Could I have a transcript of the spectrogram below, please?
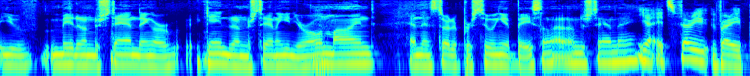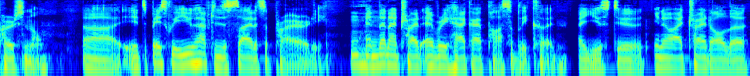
you've made an understanding or gained an understanding in your own mind, and then started pursuing it based on that understanding? Yeah, it's very very personal. Uh, it's basically you have to decide it's a priority. Mm-hmm. And then I tried every hack I possibly could. I used to, you know, I tried all the,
